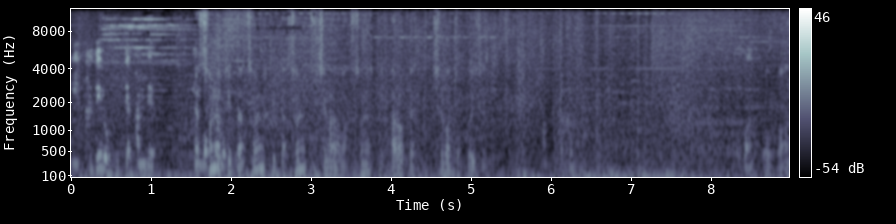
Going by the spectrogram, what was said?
이 그대로 그때 반대. 야, 선역뒤 있다, 선역뒤 있다, 선역뒤 징 하나만. 선역뒤 바로 앞에. 7번 쪽 보이지? 먹고. 5번.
